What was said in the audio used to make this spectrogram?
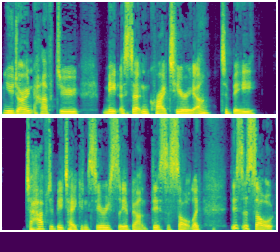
you don't have to meet a certain criteria to be to have to be taken seriously about this assault. Like this assault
